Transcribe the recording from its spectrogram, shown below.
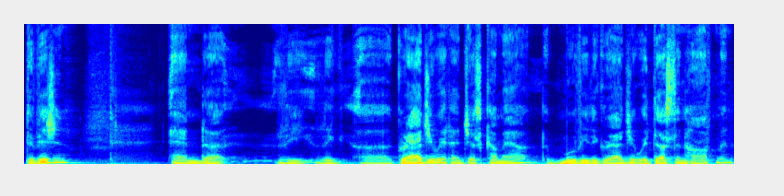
division, and uh, the the Graduate had just come out, the movie The Graduate with Dustin Hoffman,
